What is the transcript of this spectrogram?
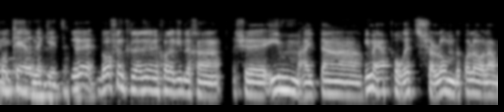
חוקר נגיד. תראה, באופן כללי אני יכול להגיד לך שאם הייתה, אם היה פורץ שלום בכל העולם,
